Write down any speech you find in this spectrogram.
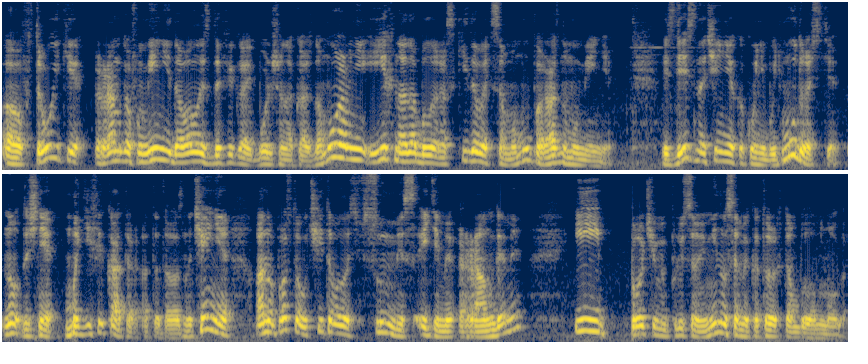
Э, в тройке рангов умений давалось дофига и больше на каждом уровне, и их надо было раскидывать самому по разным умениям. Здесь значение какой-нибудь мудрости, ну, точнее, модификатор от этого значения, оно просто учитывалось в сумме с этими рангами и прочими плюсами и минусами, которых там было много.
